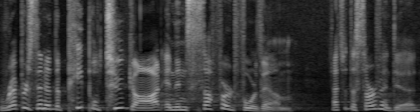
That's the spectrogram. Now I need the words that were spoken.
represented the people to God, and then suffered for them. That's what the servant did.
